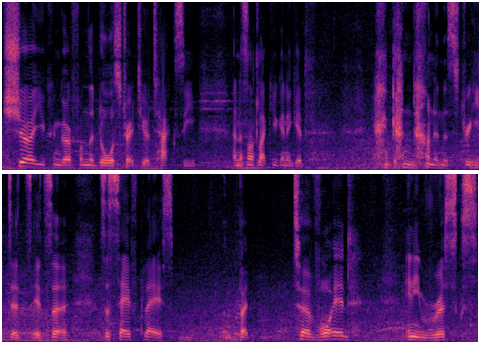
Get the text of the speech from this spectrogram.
Sure, you can go from the door straight to your taxi, and it's not like you're going to get gunned down in the street. It's, it's, a, it's a safe place. But to avoid any risks,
